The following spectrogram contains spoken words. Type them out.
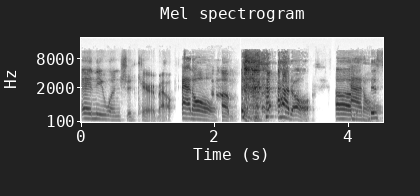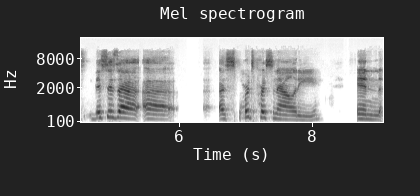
anyone should care about. At all. Um, at all. Um, At all. This this is a, a sports personality in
